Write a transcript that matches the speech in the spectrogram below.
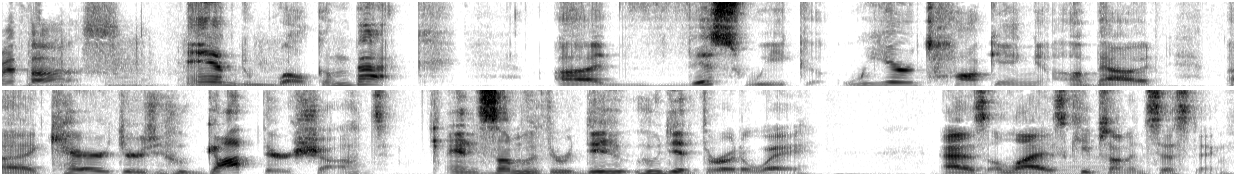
with us. And welcome back. Uh, this week we are talking about uh, characters who got their shot and some who threw did, who did throw it away, as Elias keeps on insisting.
